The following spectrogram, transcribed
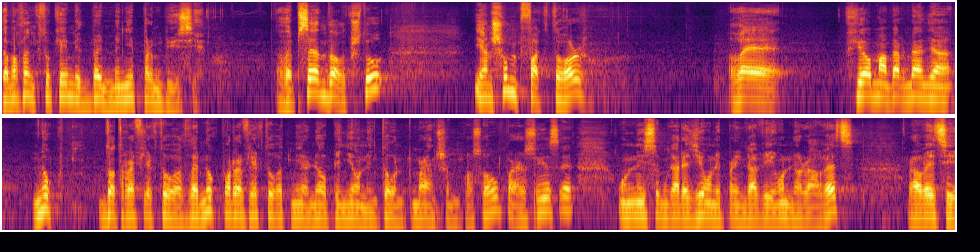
Domethënë këtu kemi të bëjmë me një përmbysje. Dhe pse ndodh kështu, janë shumë faktorë Dhe kjo ma merr mendja nuk do të reflektohet dhe nuk po reflektohet mirë në opinionin tonë të mbrendshëm në Kosovë, për arsye se unë nisem nga regjioni prej nga vij unë në Rahovec. Rahoveci,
